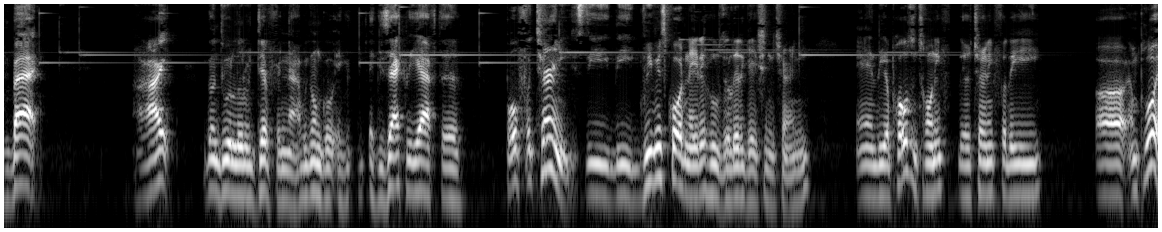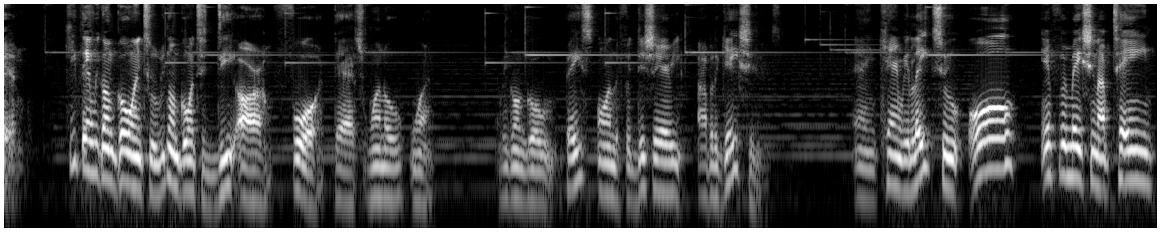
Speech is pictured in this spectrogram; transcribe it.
I'm back. All right. We're going to do a little different now. We're going to go ex- exactly after both attorneys the, the grievance coordinator, who's a litigation attorney, and the opposing attorney, the attorney for the uh, employer. Key thing we're going to go into, we're going to go into DR 4 101. We're going to go based on the fiduciary obligations and can relate to all information obtained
